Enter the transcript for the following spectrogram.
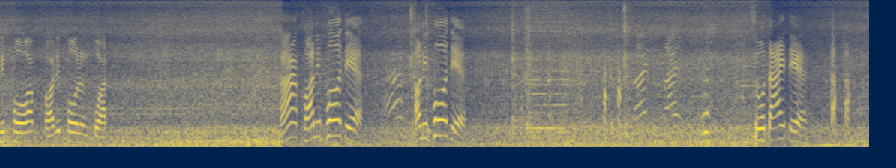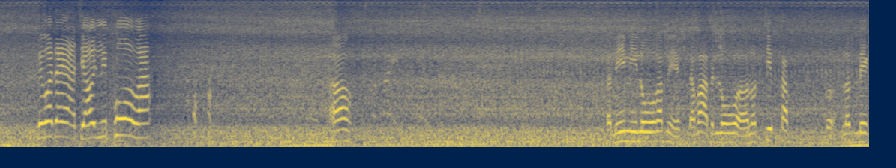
ลิโพครับ ขอลิโพหนึ่งขวดฮะขอลิโพเดี๋ยขอลิโพเดี๋ยสู้ตายเดิไม่ว่าจะจะเอาลิโพวะเอาตอนนี้มีโลครับนี่ แต่ว่าเป็นโลรถจิ๊บครับ รถเล็ก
